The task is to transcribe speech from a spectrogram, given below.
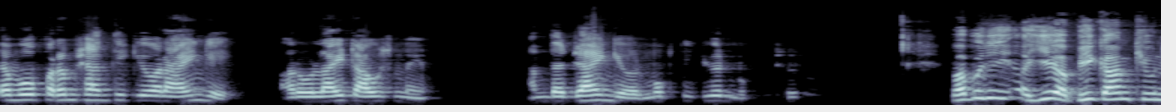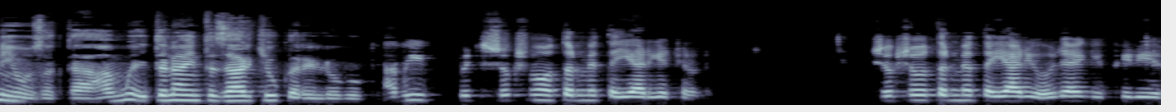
तब वो परम शांति की ओर आएँगे और वो लाइट हाउस में अंदर जाएँगे और मुक्ति जीवन मुक्ति शुरू बाबूजी ये अभी काम क्यों नहीं हो सकता? हम इतना इंतज़ार क्यों करें लोगों की? अभी कुछ सूक्ष्मोत्तर में तैयारियाँ चल रही सूक्ष्मोत्तर में तैयारी हो जाएगी फिर ये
